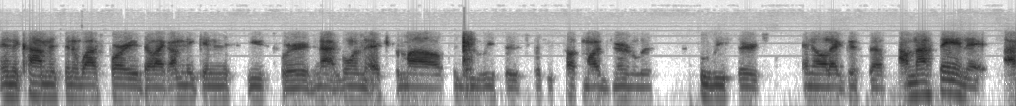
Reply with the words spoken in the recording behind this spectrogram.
in the comments in the watch party that like I'm making an excuse for not going the extra mile to do research because he's talking about journalists who research and all that good stuff. I'm not saying that. I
